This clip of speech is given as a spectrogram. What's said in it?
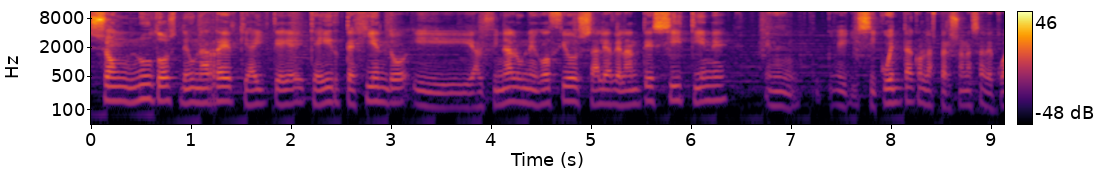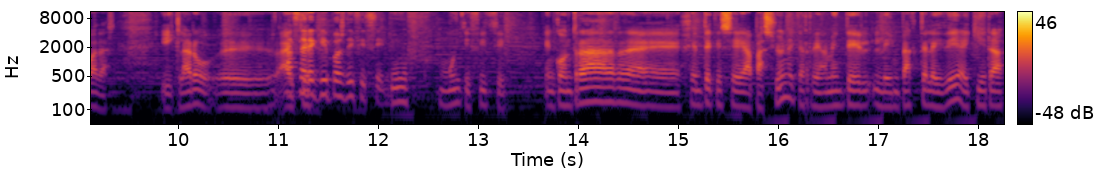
son nudos de una red que hay que, ir tejiendo y al final un negocio sale adelante si tiene si cuenta con las personas adecuadas. Y claro, eh, hacer equipo es difícil. Uf, muy difícil. Encontrar eh, gente que se apasione, que realmente le impacte la idea y quiera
